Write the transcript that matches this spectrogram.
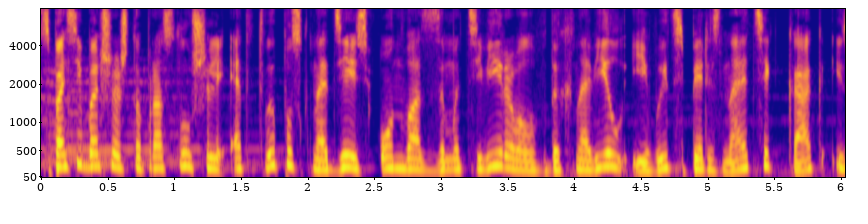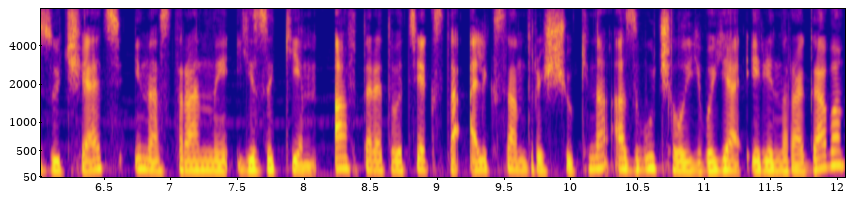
Спасибо большое, что прослушали этот выпуск. Надеюсь, он вас замотивировал, вдохновил, и вы теперь знаете, как изучать иностранные языки. Автор этого текста Александра Щукина, озвучила его я, Ирина Рогава.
